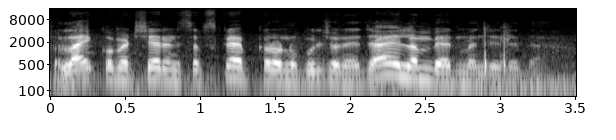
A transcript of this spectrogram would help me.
તો લાઇક કોમેન્ટ શેર અને સબસ્ક્રાઇબ કરવાનું ભૂલશો ને જય લંબે હનુમાનજી દાદા.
